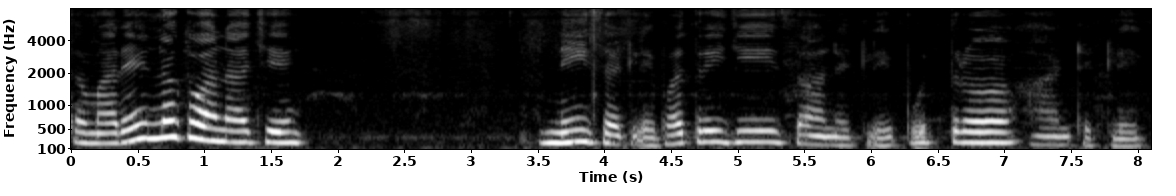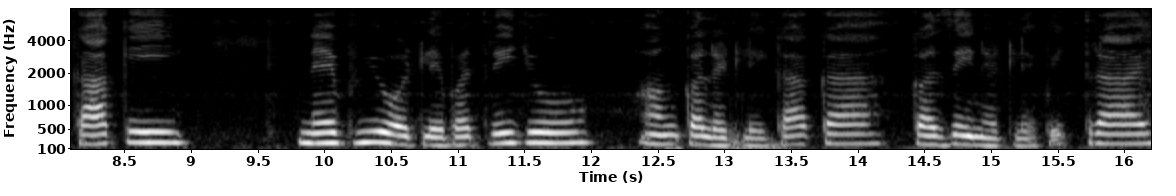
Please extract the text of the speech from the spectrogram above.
તમારે લખવાના છે. નીસ એટલે ભત્રીજી, સન એટલે પુત્ર આંટ એટલે કાકી, નેભ્યુ એટલે ભત્રીજો, અંકલ એટલે કાકા કઝિન એટલે પિતરાય.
